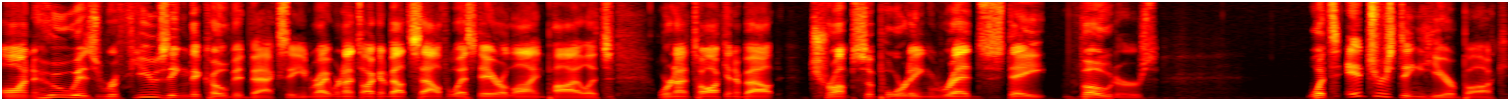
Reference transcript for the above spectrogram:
on who is refusing the COVID vaccine, right? We're not talking about Southwest airline pilots. We're not talking about Trump supporting red state voters. What's interesting here, Buck,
